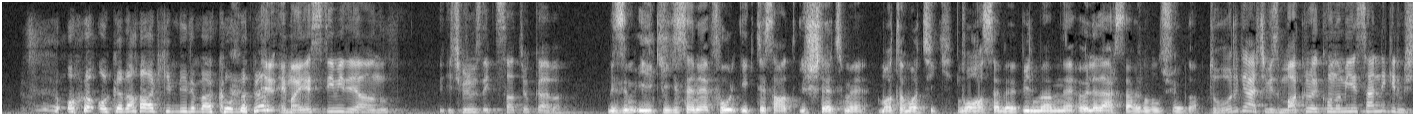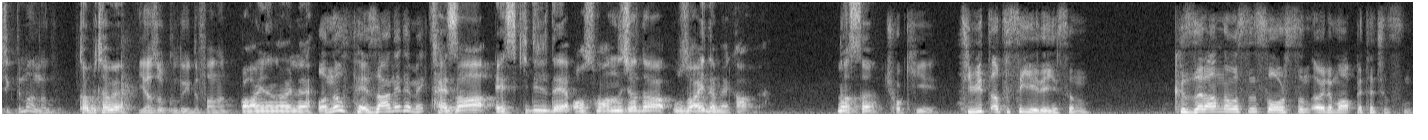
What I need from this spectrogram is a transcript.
o, o kadar hakim değilim ben konulara. E, MIS değil miydi ya Anıl? Hiçbirimizde iktisat yok galiba. Bizim ilk iki sene full iktisat, işletme, matematik, muhasebe bilmem ne öyle derslerden oluşuyordu. Doğru gerçi biz makroekonomiye senle girmiştik değil mi Anıl? Tabii tabii. Yaz okuluydu falan. Aynen öyle. Anıl feza ne demek? Feza eski dilde Osmanlıca'da uzay demek abi. Nasıl? Çok iyi. Tweet atısı iyi de insanın. Kızlar anlamasın sorsun öyle muhabbet açılsın.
